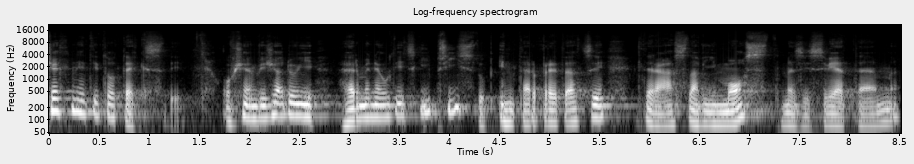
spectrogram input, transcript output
Všechny tyto texty ovšem vyžadují hermeneutický přístup, interpretaci, která staví most mezi světem,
